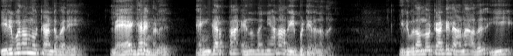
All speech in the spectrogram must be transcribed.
ഇരുപതാം നൂറ്റാണ്ട് വരെ ലേഖനങ്ങൾ എങ്കർത്ത എന്ന് തന്നെയാണ് അറിയപ്പെട്ടിരുന്നത്. ഇരുപതാം നൂറ്റാണ്ടിലാണ് അത് ഈ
